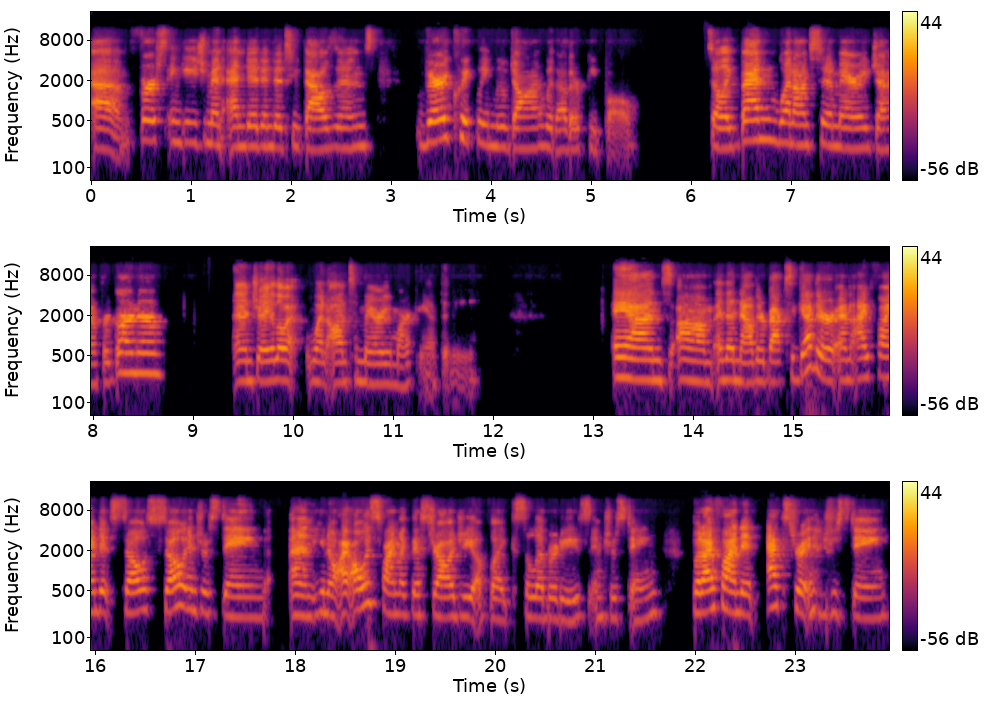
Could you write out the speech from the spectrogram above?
um first engagement ended in the 2000s very quickly moved on with other people. So like ben went on to marry jennifer garner and j lo went on to marry Marc anthony. And um and then now they're back together and i find it so so interesting. And you know i always find like the astrology of like celebrities interesting but i find it extra interesting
